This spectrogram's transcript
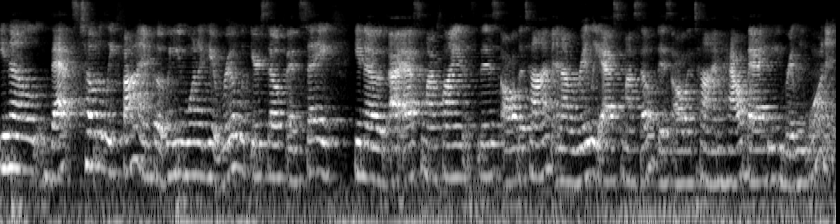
you know that's totally fine but when you want to get real with yourself and say you know i ask my clients this all the time and i really ask myself this all the time how bad do you really want it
